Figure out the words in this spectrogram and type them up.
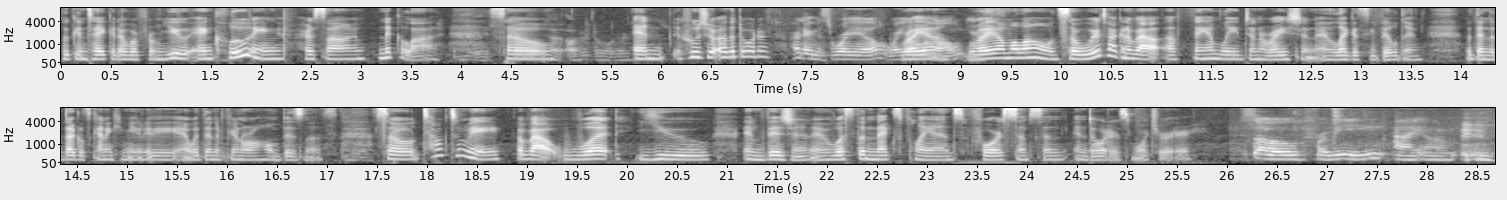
who can take it over from you, including her son Nikolai. So, and who's your other daughter? Her name is Royale. Royale, Royale. Malone. yes. Royale Malone. So we're talking about a family generation and legacy building within the Douglas County community and within the funeral home business. So talk to me about what you envision and what's the next plans for Simpson and Daughters Mortuary. So for me, I um,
